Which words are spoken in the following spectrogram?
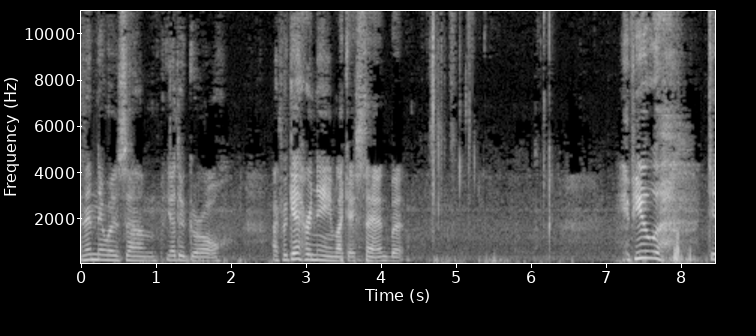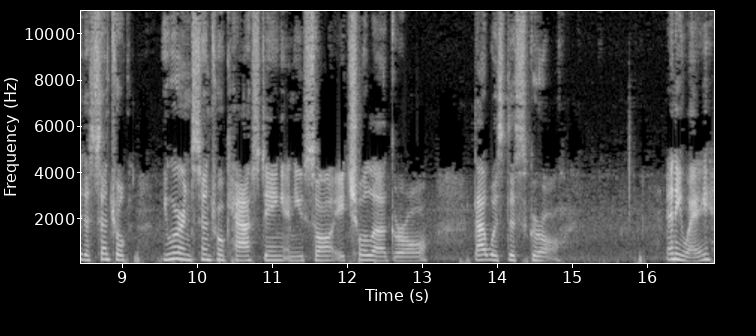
And then there was um, the other girl. I forget her name, like I said, but if you did a central, you were in central casting and you saw a chola girl, that was this girl. Anyway,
